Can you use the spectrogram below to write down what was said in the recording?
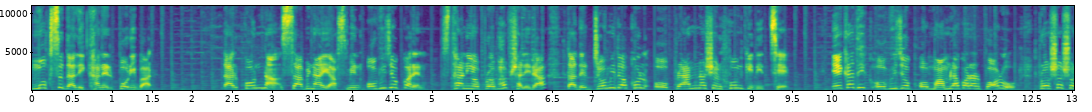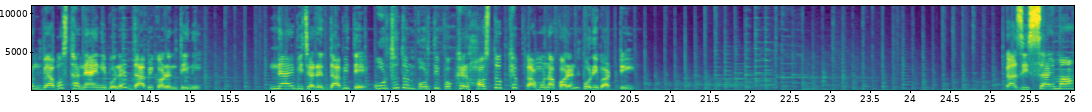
মুকসুদ আলী খানের পরিবার। তার কন্যা সাবিনা ইয়াসমিন অভিযোগ করেন, স্থানীয় প্রভাবশালীরা তাদের জমি দখল ও প্রাণনাশের হুমকি দিচ্ছে। একাধিক অভিযোগ ও মামলা করার পরও প্রশাসন ব্যবস্থা নেয়নি বলে দাবি করেন তিনি। ন্যায় বিচারের দাবিতে ঊর্ধ্বতন কর্তৃপক্ষের হস্তক্ষেপ কামনা করেন পরিবারটি। কাজী সাইমা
